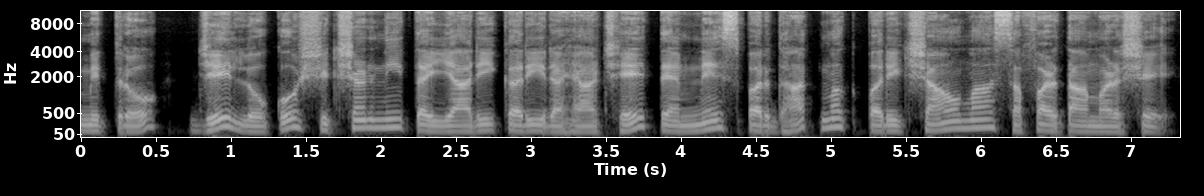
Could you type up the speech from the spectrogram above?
મિત્રો, જે લોકો શિક્ષણની તૈયારી કરી રહ્યા છે તેમને સ્પર્ધાત્મક પરીક્ષાઓમાં સફળતા મળશે.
